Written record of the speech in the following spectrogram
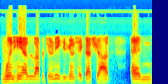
when he has his opportunity, he's going to take that shot. And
